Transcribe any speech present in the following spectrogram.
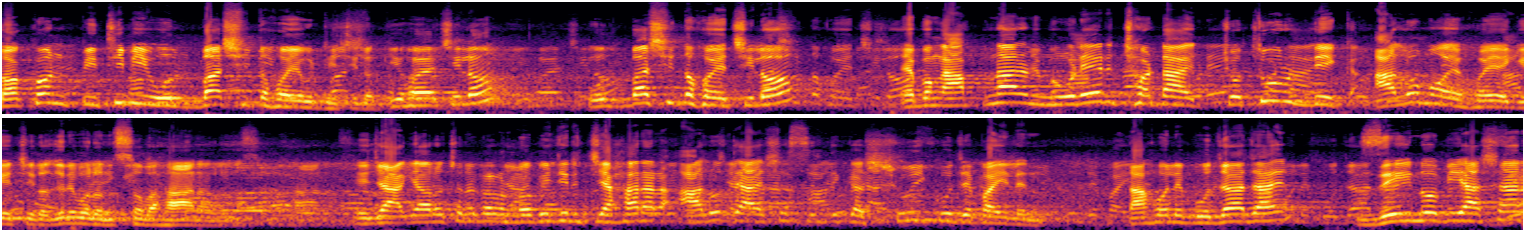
তখন পৃথিবী উদ্ভাসিত হয়ে উঠেছিল। কি হয়েছিল? উদ্ভাসিত হয়েছিল এবং আপনার নূরের ছটায় চতুর্দিক আলোময় হয়ে গিয়েছিল। যদি বলুন, সুবহানাল্লাহ। এই যে আগে আলোচনা করলাম, নবীজির চেহারার আলোতে আয়েশা সিদ্দিকা সুই খুঁজে পাইলেন। তাহলে বোঝা যায়, যেই নবী আসার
